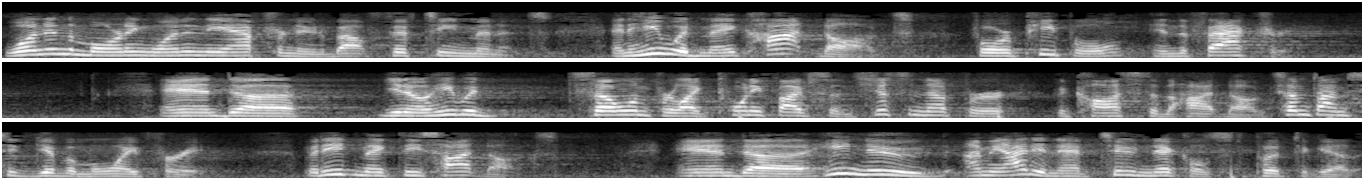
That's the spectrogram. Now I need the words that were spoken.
one in the morning, one in the afternoon, about 15 minutes. And he would make hot dogs for people in the factory. And, uh, you know, he would sell them for like 25 cents, just enough for the cost of the hot dog. Sometimes he'd give them away free. But he'd make these hot dogs. And uh, he knew, I mean, I didn't have two nickels to put together.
